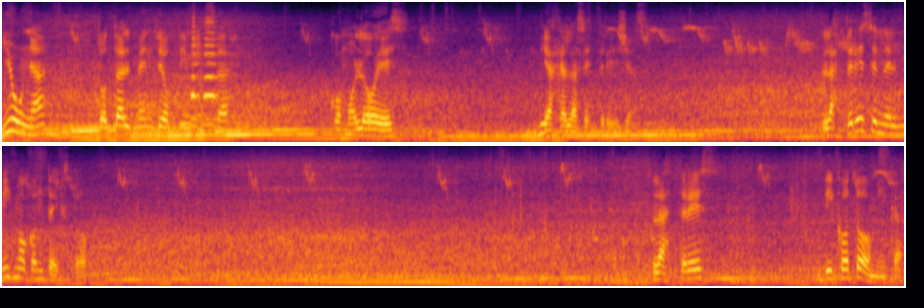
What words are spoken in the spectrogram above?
y una totalmente optimista como lo es Viaje a las Estrellas. Las tres en el mismo contexto. Las tres dicotómicas.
